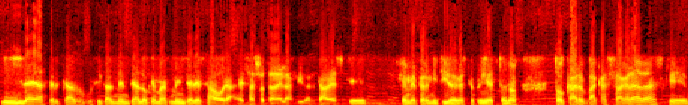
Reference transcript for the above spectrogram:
y la he acercado musicalmente a lo que más me interesa ahora. Esa es otra de las libertades que, que me he permitido en este proyecto, ¿no? Tocar vacas sagradas que,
